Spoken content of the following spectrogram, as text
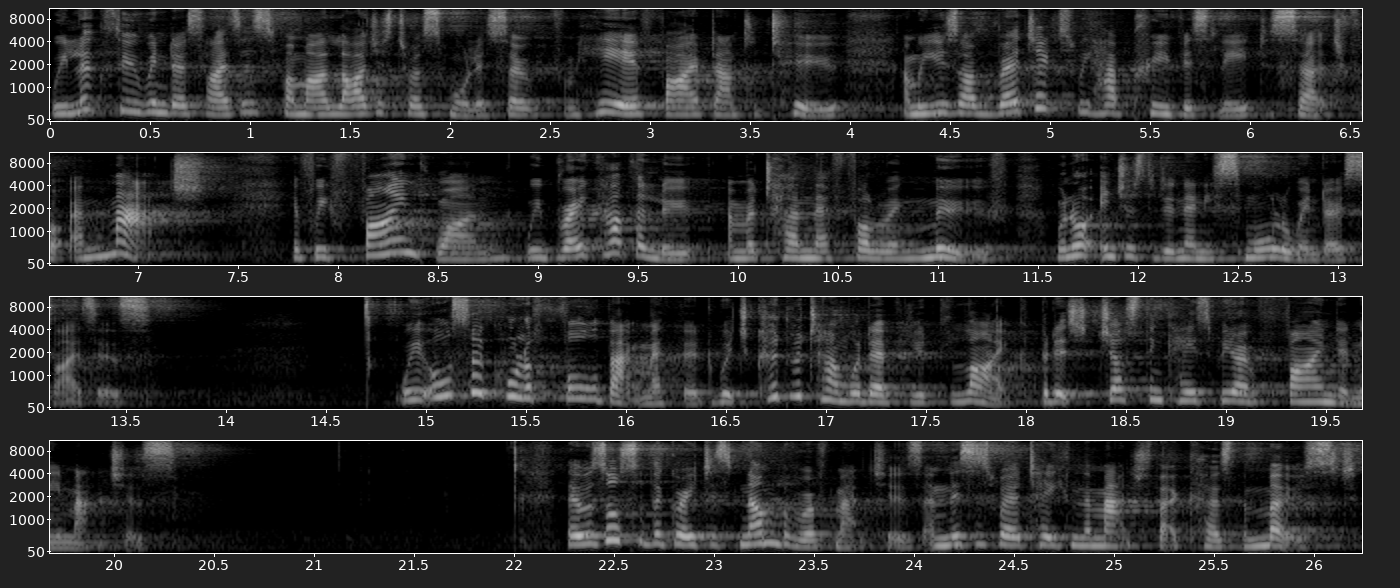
We look through window sizes from our largest to our smallest, so from here, 5 down to 2, and we use our regex we had previously to search for a match. If we find one, we break out the loop and return their following move. We're not interested in any smaller window sizes. We also call a fallback method, which could return whatever you'd like, but it's just in case we don't find any matches. There was also the greatest number of matches, and this is where taking the match that occurs the most.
